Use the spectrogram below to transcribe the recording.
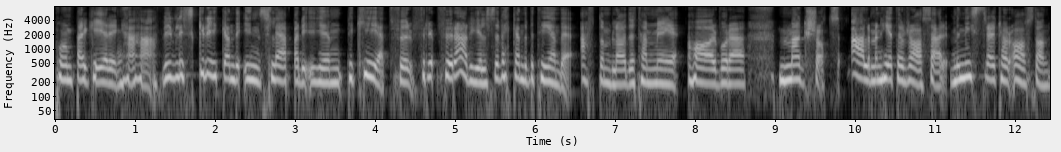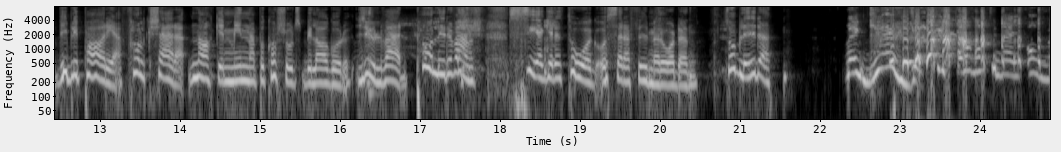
På en parkering, haha. Vi blir skrikande insläpade i en piket för för- förargelseväckande beteende. Aftonbladet har, med, har våra mugshots. Allmänheten rasar. Ministrar tar avstånd. Vi blir paria, folkkära, nakenminna på korsordsbilagor, julvärd, polyrevansch, segertåg och Serafimerorden. Så blir det. Men gud! Skicka honom till mig om.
